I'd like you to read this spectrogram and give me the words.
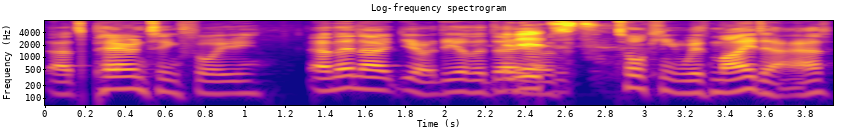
that's parenting for you. And then I, you know, the other It day I was is. talking with my dad,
